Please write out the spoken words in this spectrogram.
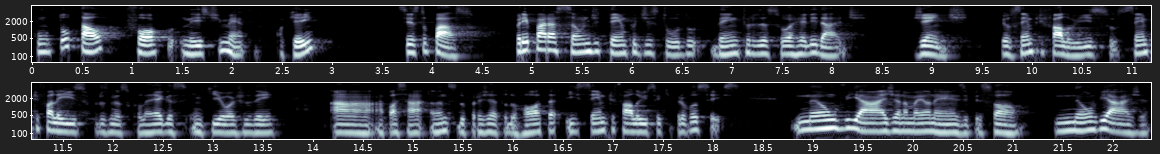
com total foco neste método, ok? Sexto passo: preparação de tempo de estudo dentro da sua realidade. Gente, eu sempre falo isso, sempre falei isso para os meus colegas em que eu ajudei a, a passar antes do projeto do Rota e sempre falo isso aqui para vocês. Não viaja na maionese, pessoal. Não viaja.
